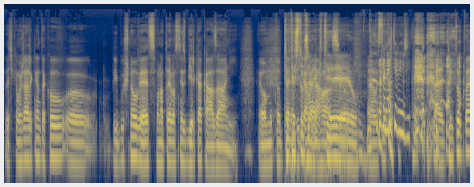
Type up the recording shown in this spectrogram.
Teďka možná řekneme takovou uh, výbušnou věc, ona to je vlastně sbírka kázání. Jo, my to úplně ty to řek, nahlas, ty, jo. jo. To jste nechtěli říkat. Ne, tím to úplně,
